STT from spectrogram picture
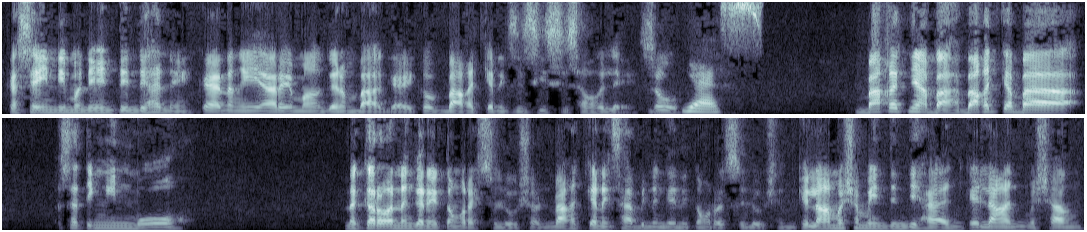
kasi hindi mo naiintindihan eh. Kaya nangyayari yung mga ganong bagay kung bakit ka nagsisisi sa huli. So, Yes. bakit nga ba? Bakit ka ba sa tingin mo nagkaroon ng ganitong resolution? Bakit ka nagsabi ng ganitong resolution? Kailangan mo siya maintindihan, kailangan mo siyang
